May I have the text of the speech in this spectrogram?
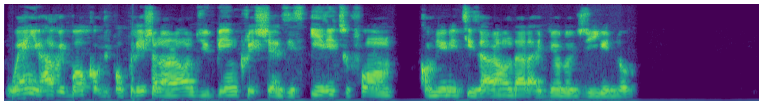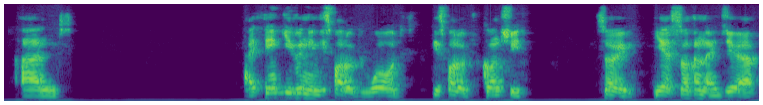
when you have a bulk of the population around you being Christians, it's easy to form communities around that ideology, you know. And I think even in this part of the world, this part of the country, sorry, yes, southern Nigeria,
